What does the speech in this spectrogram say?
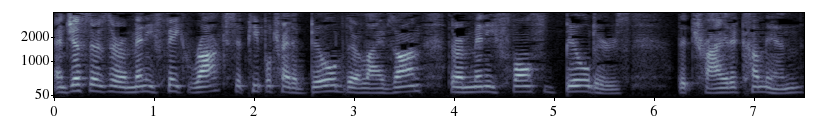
And just as there are many fake rocks that people try to build their lives on, there are many false builders that try to come in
